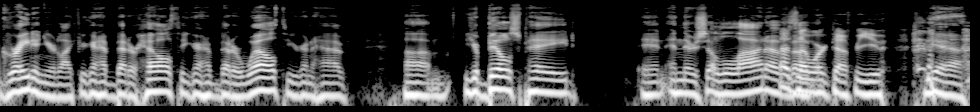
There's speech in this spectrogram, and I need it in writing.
great in your life. You're going to have better health. You're going to have better wealth. You're going to have um, your bills paid. And, and there's a lot of. How's that uh, worked out for you? yeah.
